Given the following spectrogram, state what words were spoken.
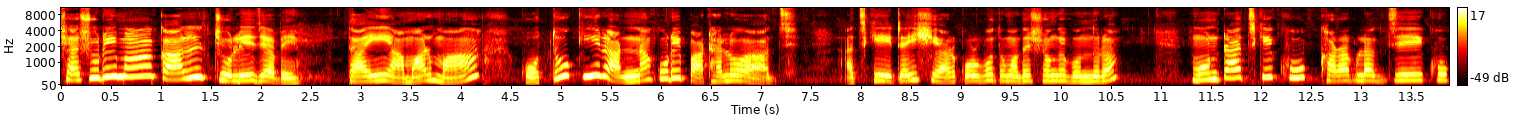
শাশুড়ি মা কাল চলে যাবে। তাই আমার মা কত কি রান্না করে পাঠালো আজ। আজকে এটাই শেয়ার করব তোমাদের সঙ্গে বন্ধুরা। মনটা আজকে খুব খারাপ লাগছে, খুব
